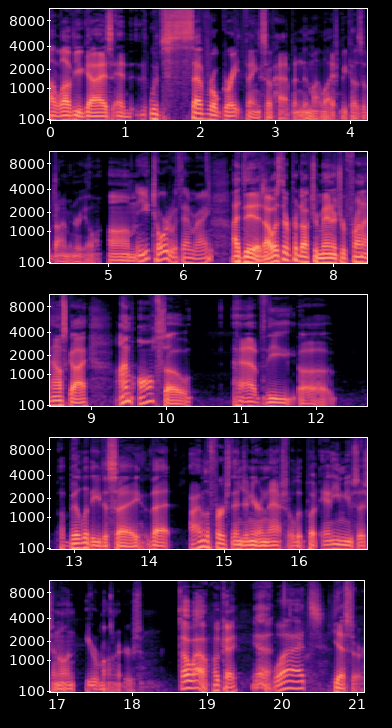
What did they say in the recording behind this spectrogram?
I love you guys, and with several great things have happened in my life because of Diamond Rio. Um, You toured with them, right? I did. I was their production manager, front of house guy. I'm also have the uh, ability to say that I'm the first engineer in Nashville that put any musician on ear monitors. Oh wow. Okay. Yeah. What? Yes, sir.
